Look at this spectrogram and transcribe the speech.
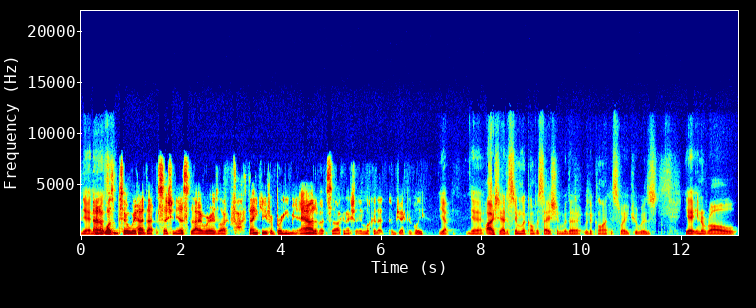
Yeah. No. and it wasn't until we had that session yesterday where he's like, "Fuck, thank you for bringing me out of it, so I can actually look at it objectively." Yeah, Yeah. I actually had a similar conversation with a with a client this week who was, yeah, in a role.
